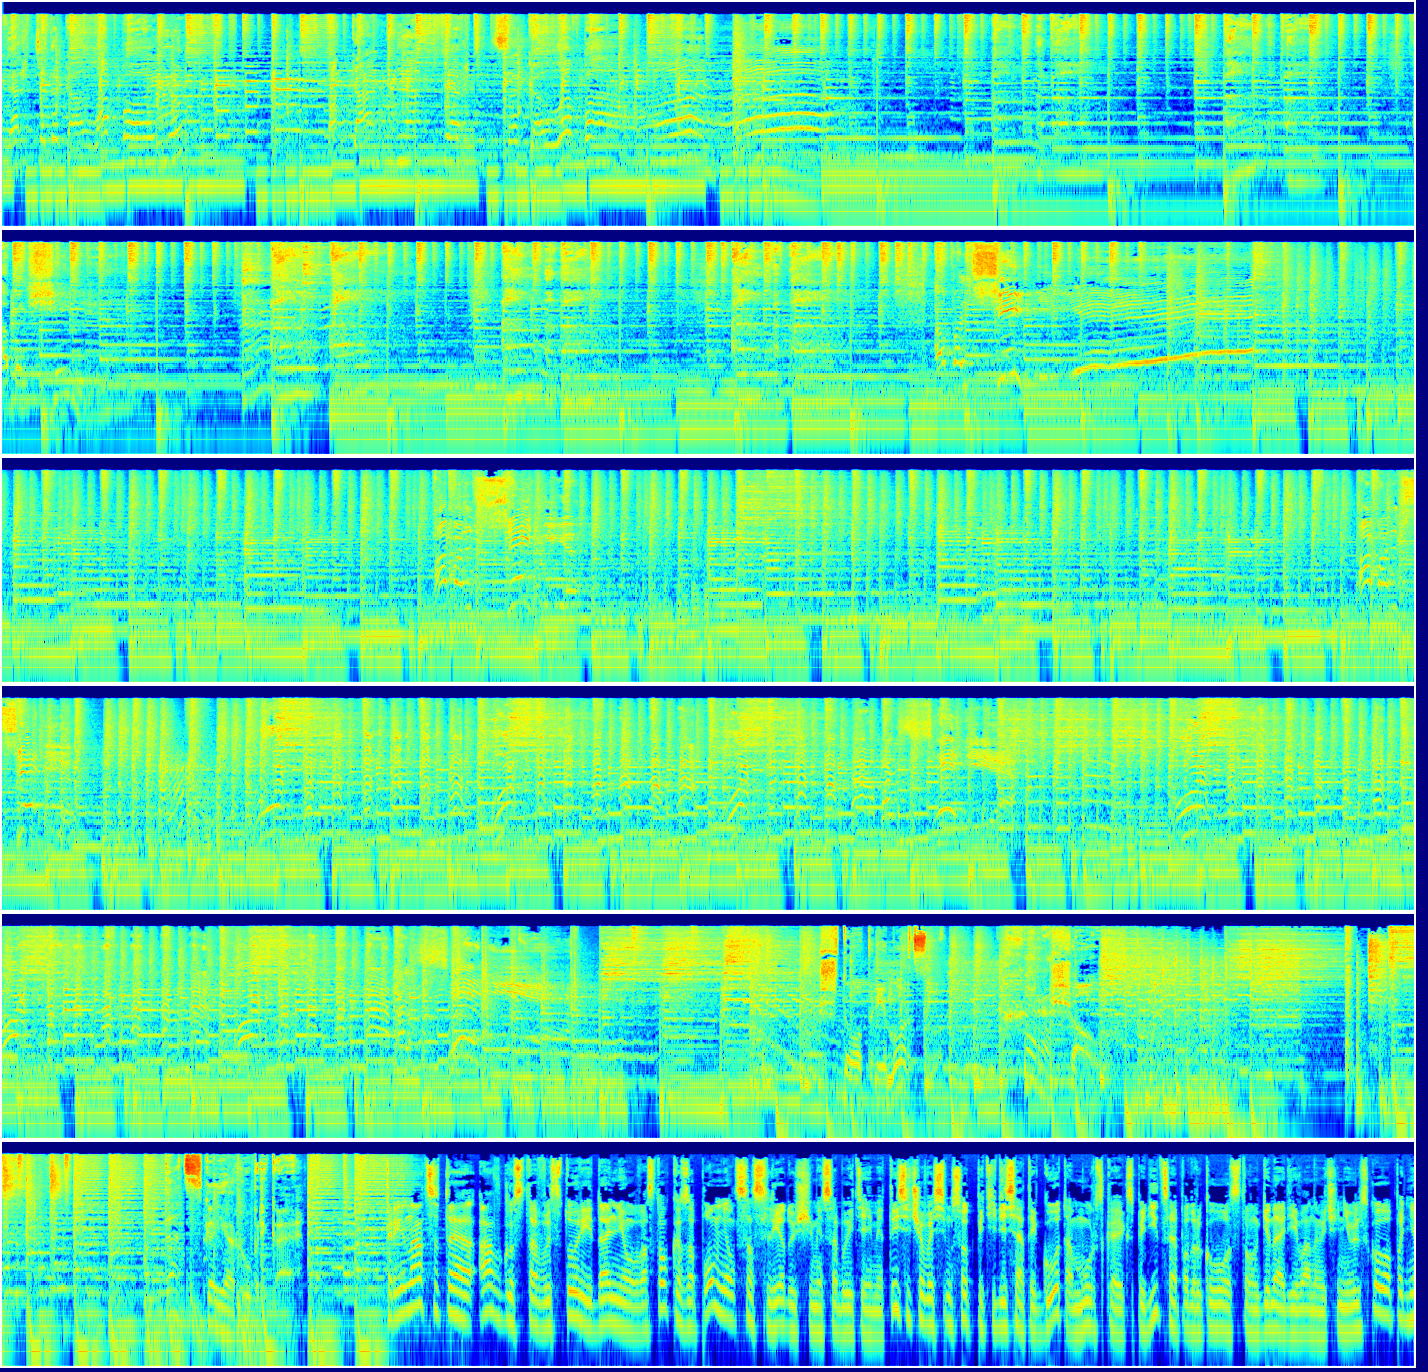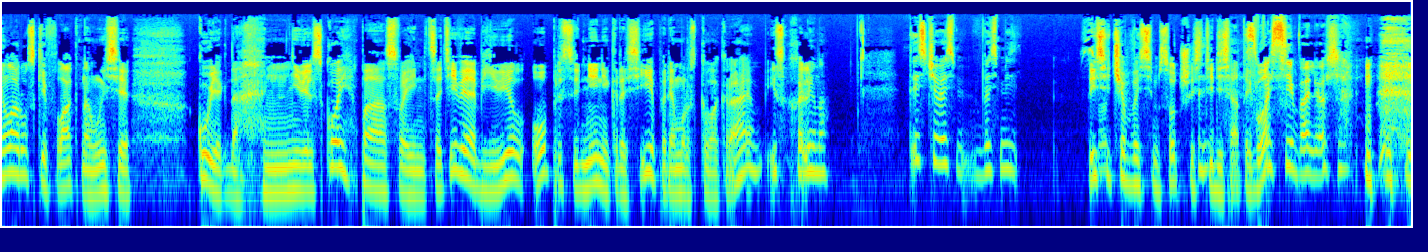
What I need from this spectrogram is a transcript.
вертит, головою Пока не отвертится голова Обольщение обольщение. Датская рубрика. 13 августа в истории Дальнего Востока запомнился следующими событиями. 1850 год Амурская экспедиция под руководством Геннадия Ивановича Невельского подняла русский флаг на мысе Куегда. Невельской по своей инициативе объявил о присоединении к России Приморского края и Сахалина. 1800 1860 год. Спасибо, Алёша.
